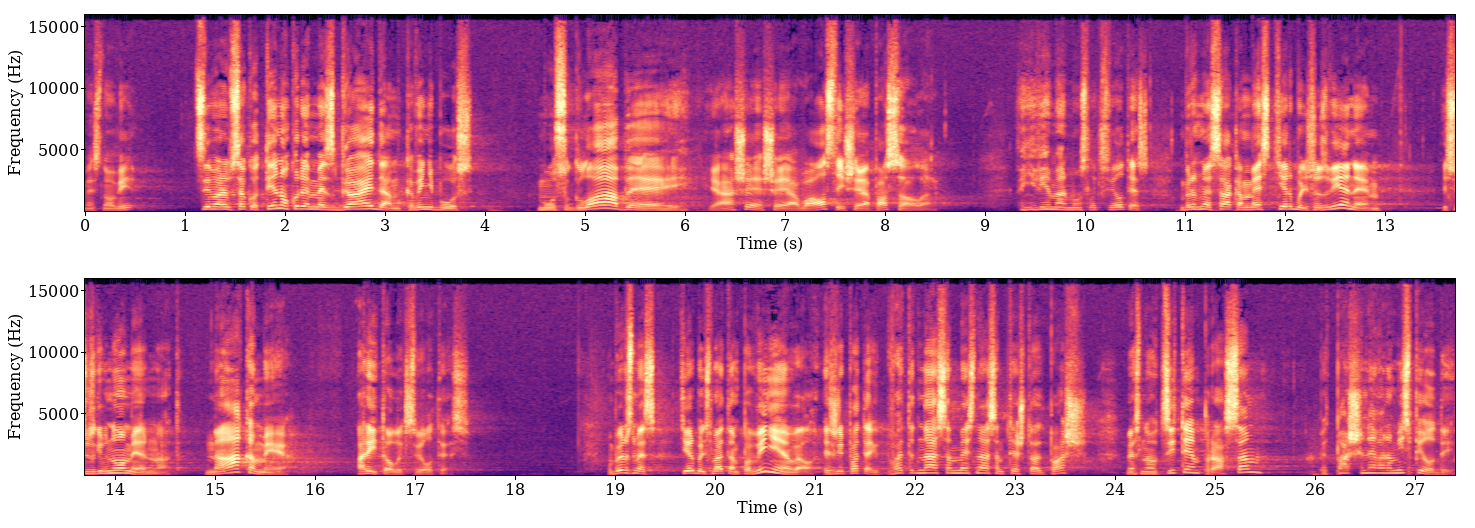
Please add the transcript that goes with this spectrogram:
Mēs no cilvēkiem sakot, tie, no kuriem mēs gaidām, ka viņi būs mūsu glābēji ja, šajā, šajā valstī, šajā pasaulē, viņi vienmēr mums liks vilties. Un pirms mēs sākam mest ķirbuļus uz vieniem, es jums gribu nomierināt. Nākamie arī tev liks vilties. Un pirms mēs ķirbuļus metam pa viņiem vēl, es gribu pateikt, vai tad neesam, mēs neesam tieši tādi paši? Mēs no citiem prasām, bet paši nevaram izpildīt.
